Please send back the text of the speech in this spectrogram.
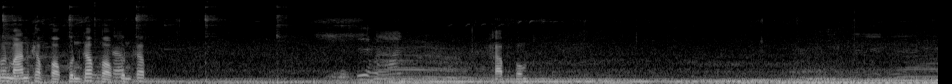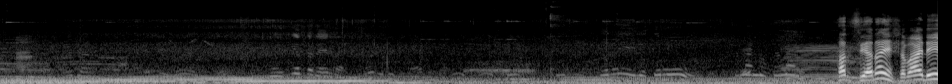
มันหมันครับขอบคุณครับขอบคุณครับมีที่หาครับผมมีเทียบตัวใดล่ะตัวนี้ลูกตัวนี้ตัวนั้นลูกตัวนั้น ท่านเสียได้สบายดี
